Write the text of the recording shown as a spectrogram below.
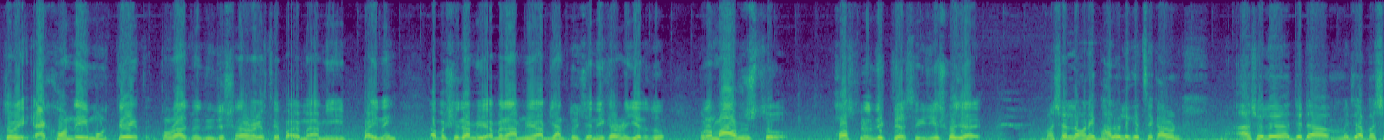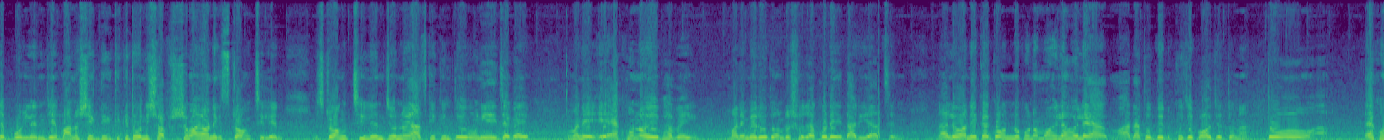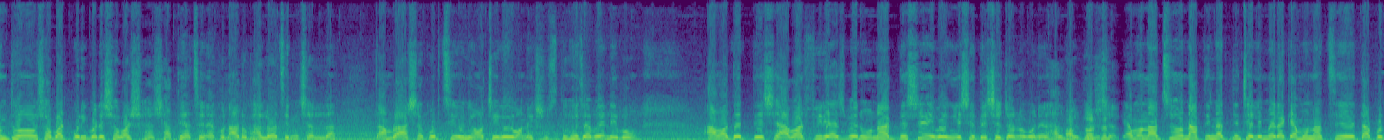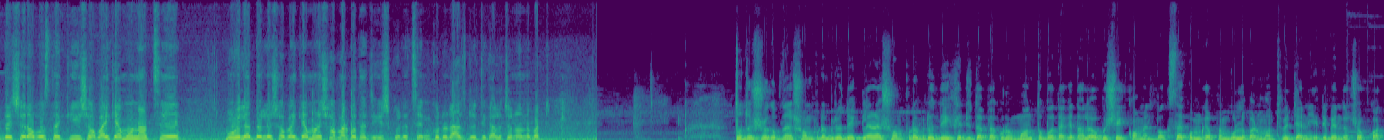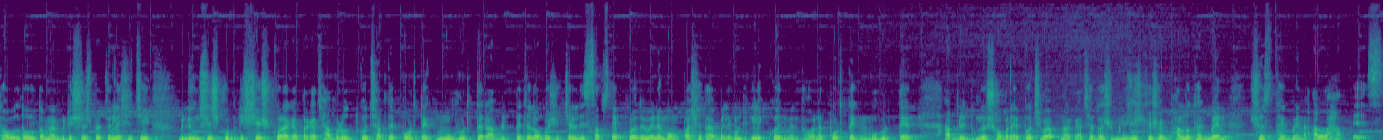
তবে এখন এই মুহূর্তে কোনো রাজনৈতিক নির্দেশনা আমার কাছ থেকে পা- আমি পাই নাই। আবার সেটা আমি মানে আমি আমি জানতেই চাই এই কারণে যে এটা তো ওনার মা অসুস্থ। হসপিটাল দেখতে আসছে। জিজ্ঞেস করা যায়? মাসাল্লাহ অনেক ভালো লেগেছে। কারণ আসলে যেটা মির্জা আব্বাস বললেন যে, মানসিক দিক থেকে তো উনি সবসময় অনেক স্ট্রং ছিলেন। স্ট্রং ছিলেন জন্যই আজকে কিন্তু উনি এই জায়গায় মানে এখনও এইভাবেই মানে মেরুদণ্ড সোজা করেই দাঁড়িয়ে আছেন। নাহলে অনেক আগে অন্য কোনো মহিলা হলে আর এতদিন খুঁজে পাওয়া যেত না। তো এখন তো সবার পরিবারের সবার সাথে আছেন এখন আরও ভালো আছেন ইনশাল্লাহ। তো আমরা আশা করছি উনি অচিরেই অনেক সুস্থ হয়ে যাবেন এবং আমাদের দেশে আবার ফিরে আসবেন ওনার দেশে এবং এসে দেশের জনগণের হাল কেমন আছো? নাতি নাতনি ছেলেমেয়েরা কেমন আছে? তারপর দেশের অবস্থা কি? সবাই কেমন আছে? মহিলা দলের সবাই কেমন আছে? সবার কথা জিজ্ঞেস করেছেন কোনো রাজনৈতিক আলোচনা না বাট তো দর্শক, আপনারা সম্পূর্ণ ভিডিও দেখলেন আর সম্পূর্ণ ভিডিও দেখে যদি আপনার কোনো মন্তব্য থাকে, তাহলে অবশ্যই কমেন্ট বক্সে কমেন্ট আপনার মূল্যবান মন্তব্য জানিয়ে দেবেন। দর্শক, কথা বলতে বলতে আমরা ভিডিও শেষ পেয়ে চলে এসেছি। ভিডিও শেষ করে শেষ করে আগে আপনার কাছে আবার করছি, আপনি প্রত্যেক মুহূর্তের আপডেট পেতে অবশ্যই চ্যানেলটি সাবস্ক্রাইব করে দেবেন এবং পাশে থাকবে লিখুনটি ক্লিক করে দেবেন, তাহলে প্রত্যেক মুহূর্তের আপডেটগুলো সবাই পৌঁছবে আপনার কাছে। দর্শক, বিশেষ কিছু ভালো থাকবেন, সুস্থ থাকবেন। আল্লাহ হাফেজ।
